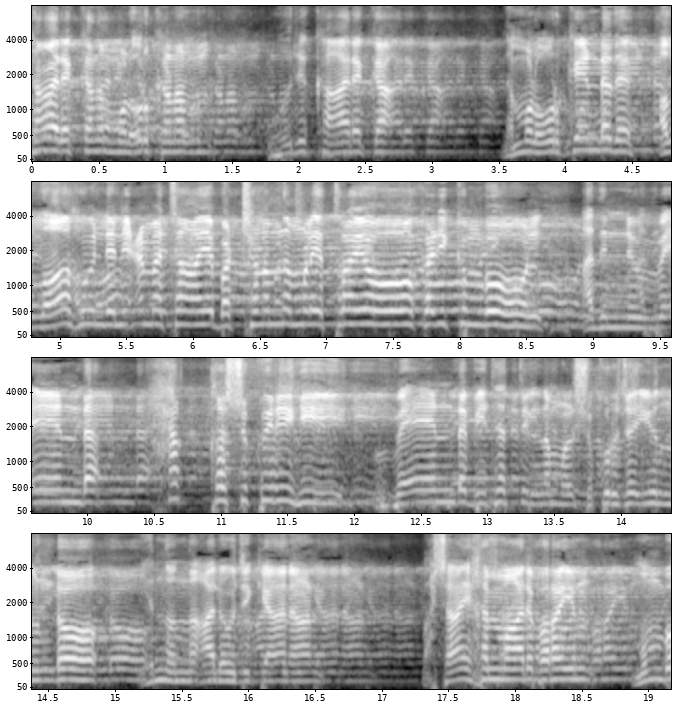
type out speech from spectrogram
കാരക്ക നമ്മൾ ഓർക്കണം. ഒരു കാരക്ക. നമ്മൾ ഓർക്കേണ്ടത് അള്ളാഹുവിന്റെ നിയമച്ചായ ഭക്ഷണം നമ്മൾ എത്രയോ കഴിക്കുമ്പോൾ അതിന് വേണ്ട വേണ്ട വിധത്തിൽ നമ്മൾ ശുക്ർ ചെയ്യുന്നുണ്ടോ എന്നൊന്ന് ആലോചിക്കാനാണ്. ഭഷായഹന്മാര് പറയും മുമ്പ്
